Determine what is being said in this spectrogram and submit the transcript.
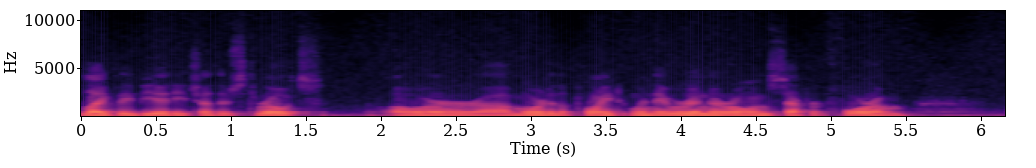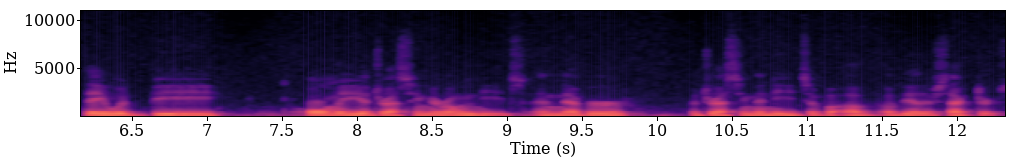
likely be at each other's throats, or uh, more to the point, when they were in their own separate forum, they would be only addressing their own needs and never addressing the needs of, of, of the other sectors.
